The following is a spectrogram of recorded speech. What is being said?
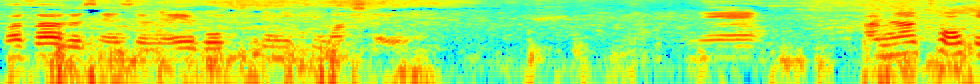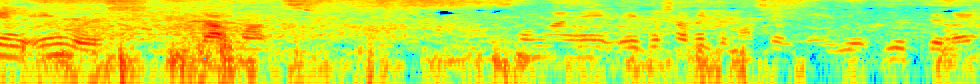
バザール先生の英語を聞きに来ましたよ。ね I'm not talking English that much. そんなに英語喋ってませんね、言ってね。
